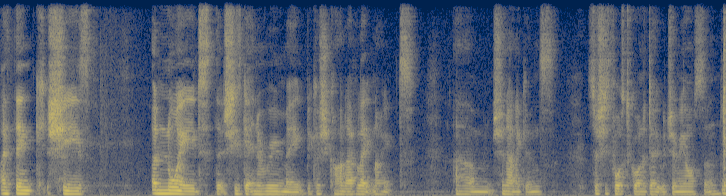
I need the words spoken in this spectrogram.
I think she's annoyed that she's getting a roommate because she can't have late night um, shenanigans. So she's forced to go on a date with Jimmy Olsen.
